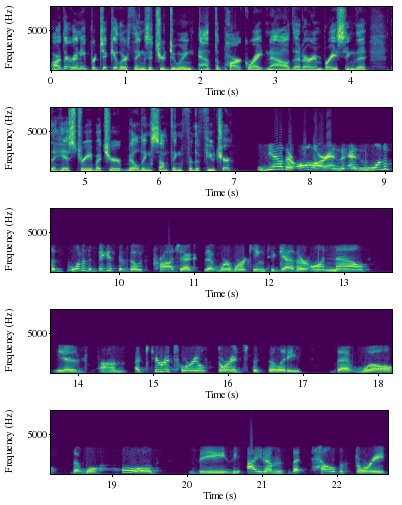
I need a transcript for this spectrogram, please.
are there any particular things that you're doing at the park right now that are embracing the the history but you're building something for the future? Yeah there are. And and one of the one of the biggest of those projects that we're working together on now is um, a curatorial storage facility that will that will hold the the items that tell the story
